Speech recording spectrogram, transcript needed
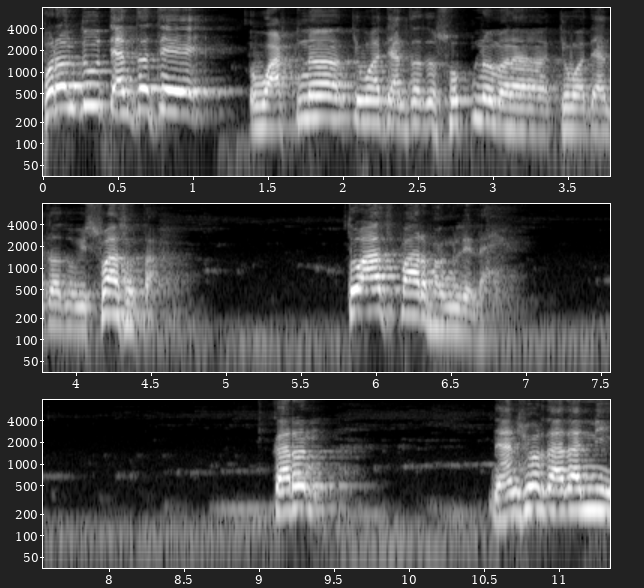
परंतु त्यांचं ते वाटणं किंवा त्यांचा जो स्वप्न म्हणा किंवा त्यांचा जो विश्वास होता तो आज पार भंगलेला आहे. कारण ज्ञानेश्वर दादांनी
